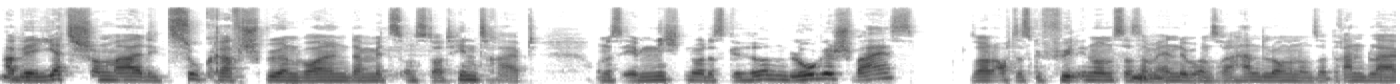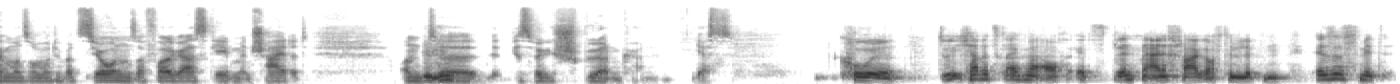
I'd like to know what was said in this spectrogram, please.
aber mhm. wir jetzt schon mal die Zugkraft spüren wollen, damit es uns dorthin treibt und es eben nicht nur das Gehirn logisch weiß, sondern auch das Gefühl in uns, das mhm. am Ende über unsere Handlungen, unser Dranbleiben, unsere Motivation, unser Vollgas geben entscheidet und mhm. äh, es wirklich spüren können. Yes. Cool. Du, ich habe jetzt gleich mal auch, jetzt brennt mir eine Frage auf den Lippen. Ist es mit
